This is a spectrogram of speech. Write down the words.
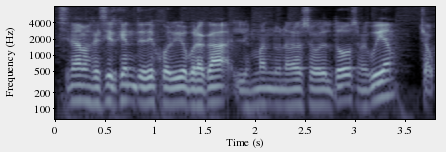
sin nada más que decir, gente, dejo el video por acá. Les mando un abrazo del todo. Se me cuidan. Chao.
